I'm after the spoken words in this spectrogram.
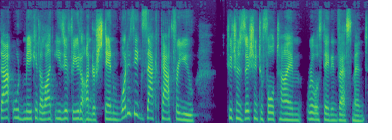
That would make it a lot easier for you to understand what is the exact path for you to transition to full time real estate investment.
